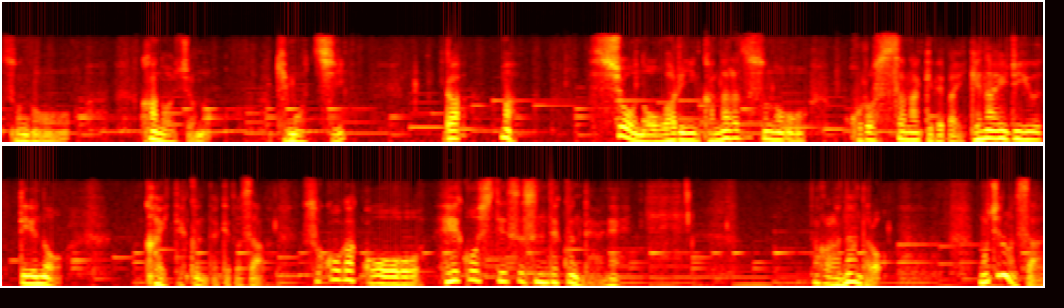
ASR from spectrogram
その彼女の気持ちがまあショーの終わりに必ずその殺さなければいけない理由っていうのを書いていくんだけどさそこがこう並行して進んでいくんだよね。だからなんだろう。もちろんさ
